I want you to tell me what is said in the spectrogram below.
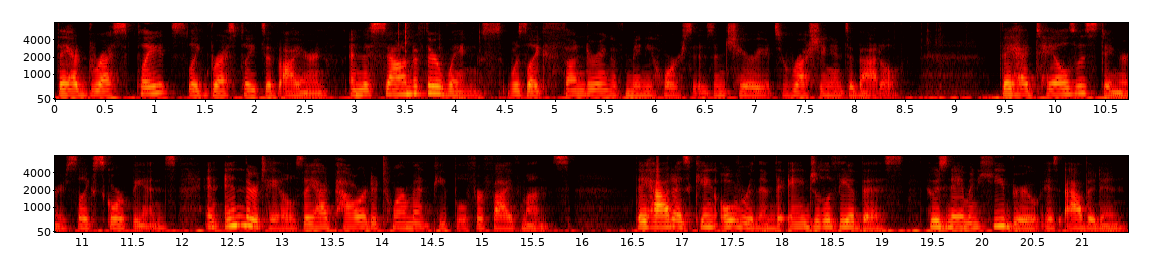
They had breastplates like breastplates of iron, and the sound of their wings was like thundering of many horses and chariots rushing into battle. They had tails with stingers like scorpions, and in their tails they had power to torment people for five months. They had as king over them the angel of the abyss, whose name in Hebrew is Abaddon,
